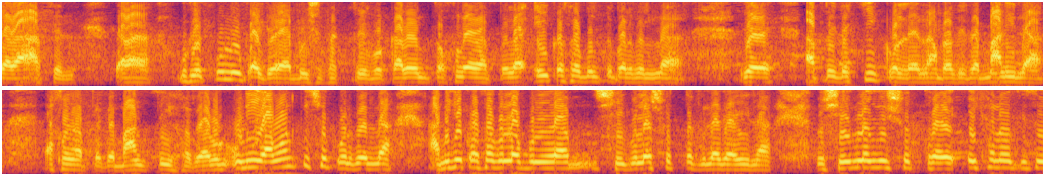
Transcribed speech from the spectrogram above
যারা আছেন, তারা মুখে কুলু পাইটা বসে থাকতে হবে কারণ তখন আর আপনারা এই কথা বলতে পারবেন না, যে আপনি এটা কি করলেন, আমরা যেটা মানি না, এখন আপনাকে মানতেই হবে। এবং উনি এমন কিছু করবেন না। আমি যে কথাগুলো বললাম, সেগুলো সত্য কিনা জানি না। তো সেগুলো যদি সত্য হয়, এখানেও কিছু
